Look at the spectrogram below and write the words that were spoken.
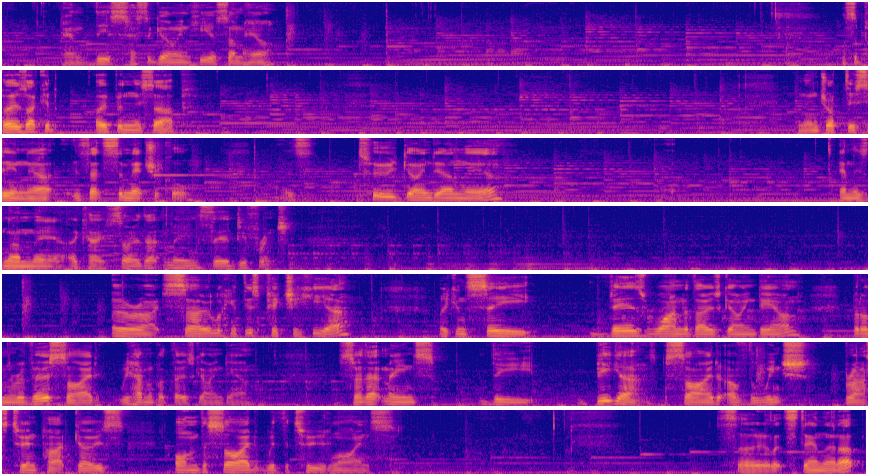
And this has to go in here somehow. I suppose I could open this up. And then drop this in. Now, is that symmetrical? There's two going down there. And there's none there. Okay, so that means they're different. Alright, so looking at this picture here, we can see there's one of those going down, but on the reverse side, we haven't got those going down. So that means the bigger side of the winch brass turn part goes on the side with the two lines. So let's stand that up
